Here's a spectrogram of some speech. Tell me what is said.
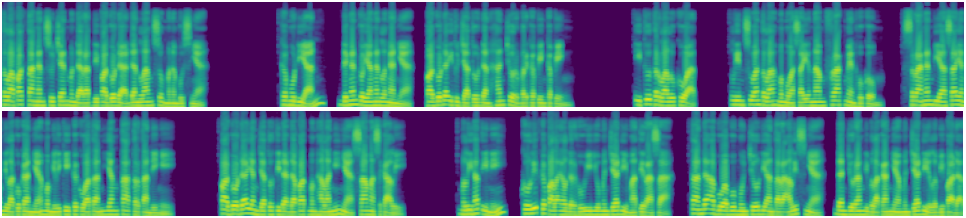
Telapak tangan Suchen mendarat di pagoda dan langsung menembusnya. Kemudian, dengan goyangan lengannya, pagoda itu jatuh dan hancur berkeping-keping. Itu terlalu kuat. Lin Xuan telah menguasai enam fragmen hukum. Serangan biasa yang dilakukannya memiliki kekuatan yang tak tertandingi. Pagoda yang jatuh tidak dapat menghalanginya sama sekali. Melihat ini, kulit kepala Elder Hui Yu menjadi mati rasa. Tanda abu-abu muncul di antara alisnya, dan jurang di belakangnya menjadi lebih padat.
